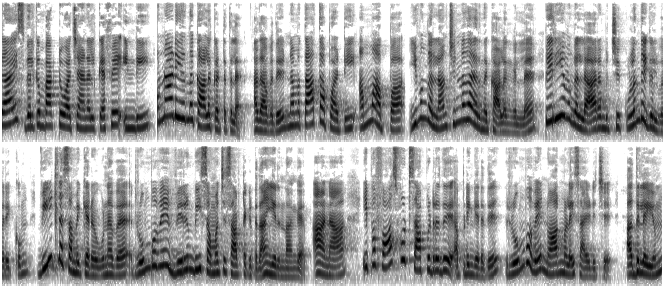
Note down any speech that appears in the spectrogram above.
guys welcome back to our channel Cafe Indie முன்னாடி இருந்த காலகட்டத்துல அதாவது நம்ம தாத்தா பாட்டி அம்மா அப்பா இவங்கெல்லாம் சின்னதா இருந்த காலங்கள்ல பெரியவங்கள்ல ஆரம்பிச்சு குழந்தைகள் வரைக்கும் வீட்டுல சமைக்கிற உணவை ரொம்பவே விரும்பி சமைச்சு சாப்பிட்டுக்கிட்டு தான் இருந்தாங்க. ஆனா இப்ப ஃபாஸ்ட் ஃபுட் சாப்பிடுறது அப்படிங்கிறது ரொம்பவே நார்மலைஸ் ஆயிடுச்சு அதுலயும்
